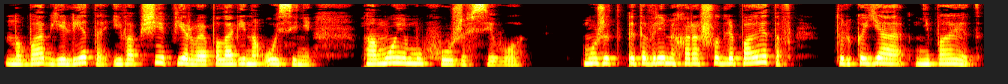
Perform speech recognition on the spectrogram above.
Но бабье лето и вообще первая половина осени, по-моему, хуже всего. Может, это время хорошо для поэтов, только я не поэт.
